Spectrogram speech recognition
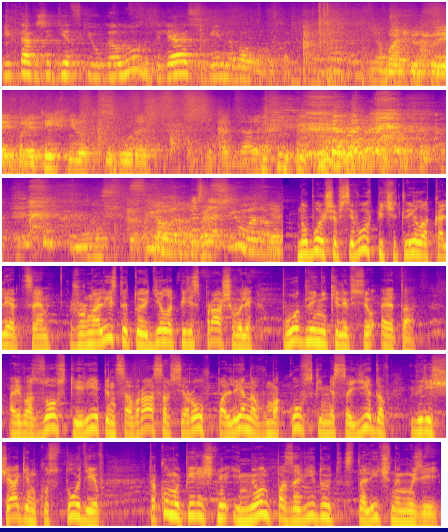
и также детский уголок для семейного отдыха. Я бачу, що є і політичні от фігури і так далі. Но больше всего впечатлила коллекция. Журналисты то и дело переспрашивали, подлинники ли все это. Айвазовский, Репин, Саврасов, Серов, Поленов, Маковский, Мясоедов, Верещагин, Кустодиев. Такому перечню имен позавидует столичный музей.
